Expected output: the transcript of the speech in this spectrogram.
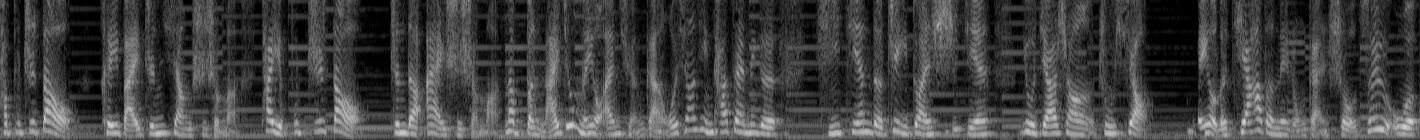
他不知道黑白真相是什么，他也不知道。真的爱是什么？那本来就没有安全感。我相信他在那个期间的这一段时间，又加上住校，没有了家的那种感受。所以，我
